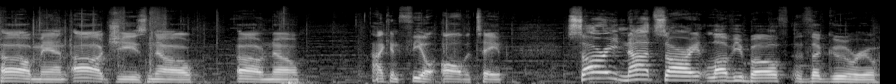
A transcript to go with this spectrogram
Oh man, oh geez, no. Oh no. I can feel all the tape. Sorry, not sorry. Love you both. The Guru.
